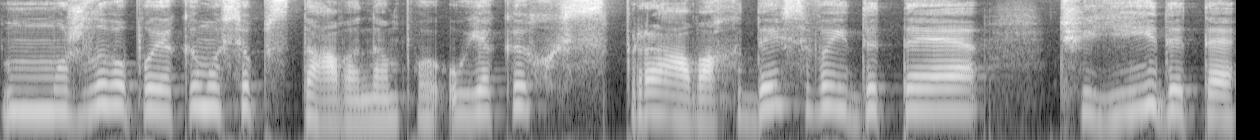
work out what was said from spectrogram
Можливо, по якимось обставинам, у якихось справах, десь ви йдете чи їдете,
